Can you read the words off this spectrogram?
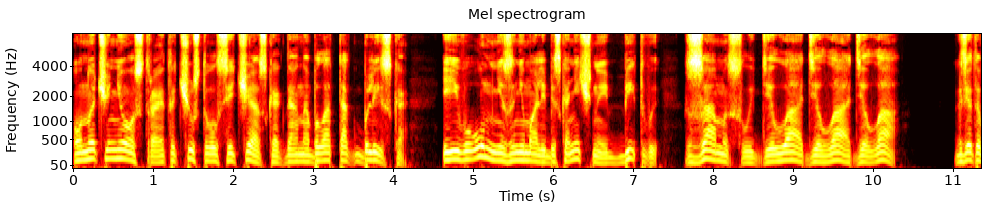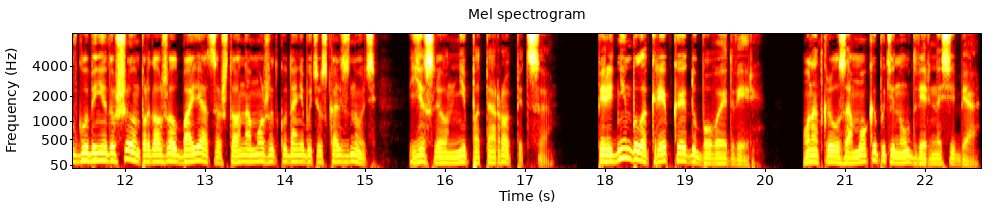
Он очень остро это чувствовал сейчас, когда она была так близко, и его ум не занимали бесконечные битвы, замыслы, дела, дела, дела. Где-то в глубине души он продолжал бояться, что она может куда-нибудь ускользнуть, если он не поторопится. Перед ним была крепкая дубовая дверь. Он открыл замок и потянул дверь на себя.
